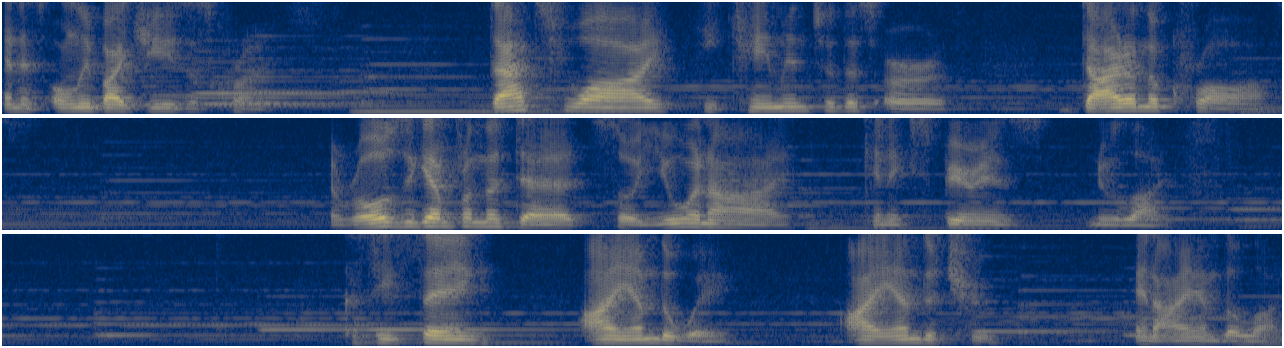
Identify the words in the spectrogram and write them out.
And it's only by Jesus Christ. That's why he came into this earth, died on the cross, and rose again from the dead so you and I can experience new life. Because he's saying, I am the way, I am the truth, and I am the life.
